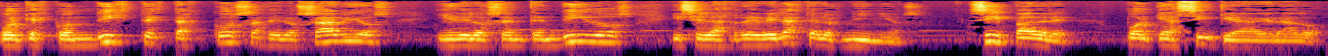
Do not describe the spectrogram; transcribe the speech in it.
porque escondiste estas cosas de los sabios y de los entendidos y se las revelaste a los niños. Sí, Padre, porque así te agradó.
